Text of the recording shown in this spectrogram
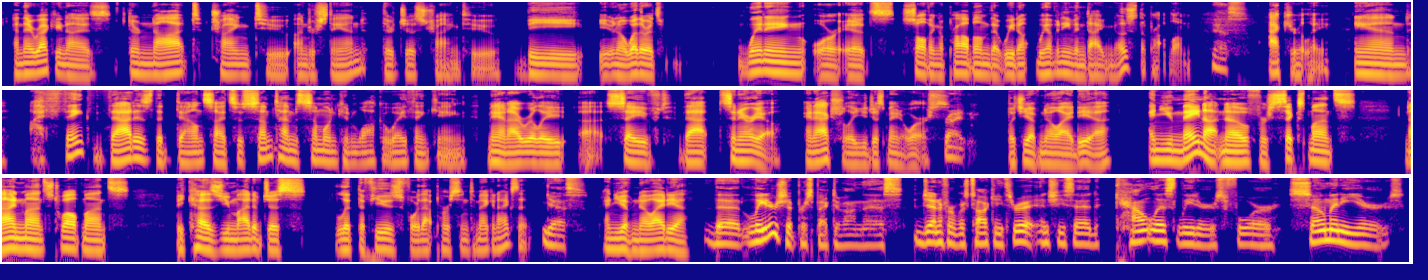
and they recognize they're not trying to understand they're just trying to be you know whether it's winning or it's solving a problem that we don't we haven't even diagnosed the problem yes. accurately. And i think that is the downside. So sometimes someone can walk away thinking man i really uh, saved that scenario and actually you just made it worse. Right. But you have no idea. And you may not know for six months nine months 12 months because you might have just lit the fuse for that person to make an exit. Yes and you have no idea. The leadership perspective on this, Jennifer was talking through it, and she said countless leaders for so many years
